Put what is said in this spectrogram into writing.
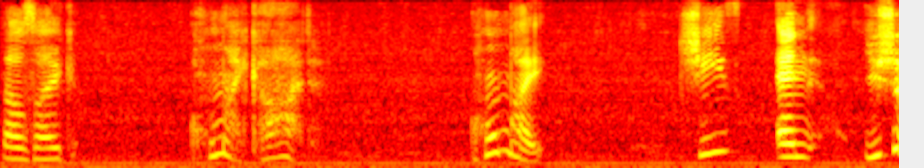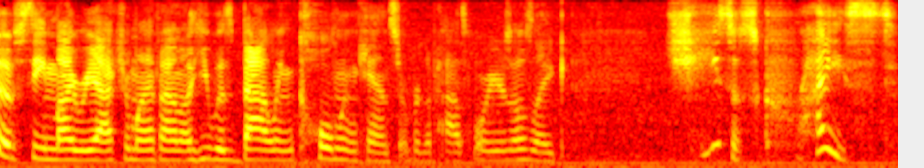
And I was like, oh my god. Oh my. Jeez. And you should have seen my reaction when I found out he was battling colon cancer for the past four years. I was like, Jesus Christ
